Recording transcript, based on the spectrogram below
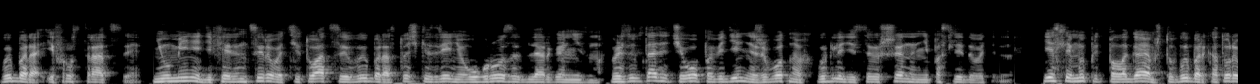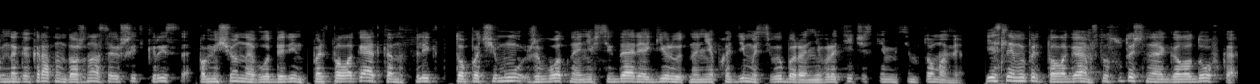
выбора и фрустрации, неумение дифференцировать ситуации выбора с точки зрения угрозы для организма, в результате чего поведение животных выглядит совершенно непоследовательно. Если мы предполагаем, что выбор, который многократно должна совершить крыса, помещенная в лабиринт, предполагает конфликт, то почему животное не всегда реагирует на необходимость выбора невротическими симптомами? Если мы предполагаем, что суточная голодовка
